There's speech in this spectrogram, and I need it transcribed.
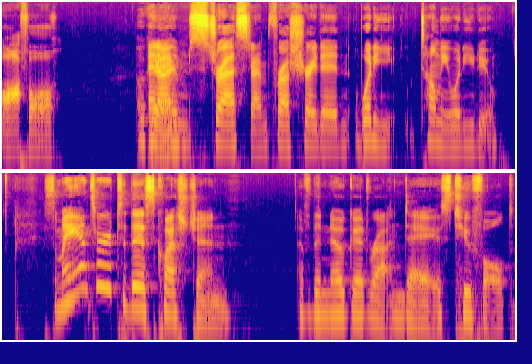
awful. Okay. And I'm stressed, I'm frustrated. What do you tell me what do you do? so my answer to this question of the no good rotten day is twofold.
